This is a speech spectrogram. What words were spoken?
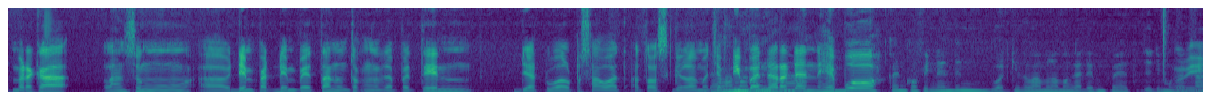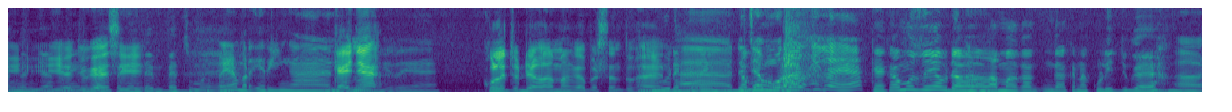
Mereka langsung uh, dempet-dempetan untuk ngedapetin jadwal pesawat atau segala macam di kali, bandara Pak. dan heboh. Kan COVID-19 buat kita lama-lama gak dempet. Jadi Oh, makin iya, kangen ya. iya juga sih. Dempet semuanya. Pokoknya beriringan. Kayaknya gitu ya. Kulit udah lama nggak bersentuhan. Aduh, udah kering. Ah, udah Kamu- jamuran juga ya. Kayak kamu sebenarnya udah lama ka- nggak kena kulit juga ya. Eh,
